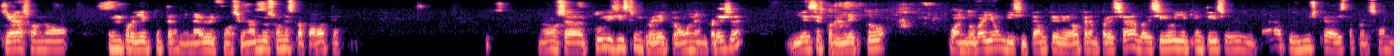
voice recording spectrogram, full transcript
quieras o no, un proyecto terminado y funcionando es un escaparate. ¿no? O sea, tú le hiciste un proyecto a una empresa y ese proyecto, cuando vaya un visitante de otra empresa, va a decir, oye, ¿quién te hizo eso? Ah, pues busca a esta persona,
